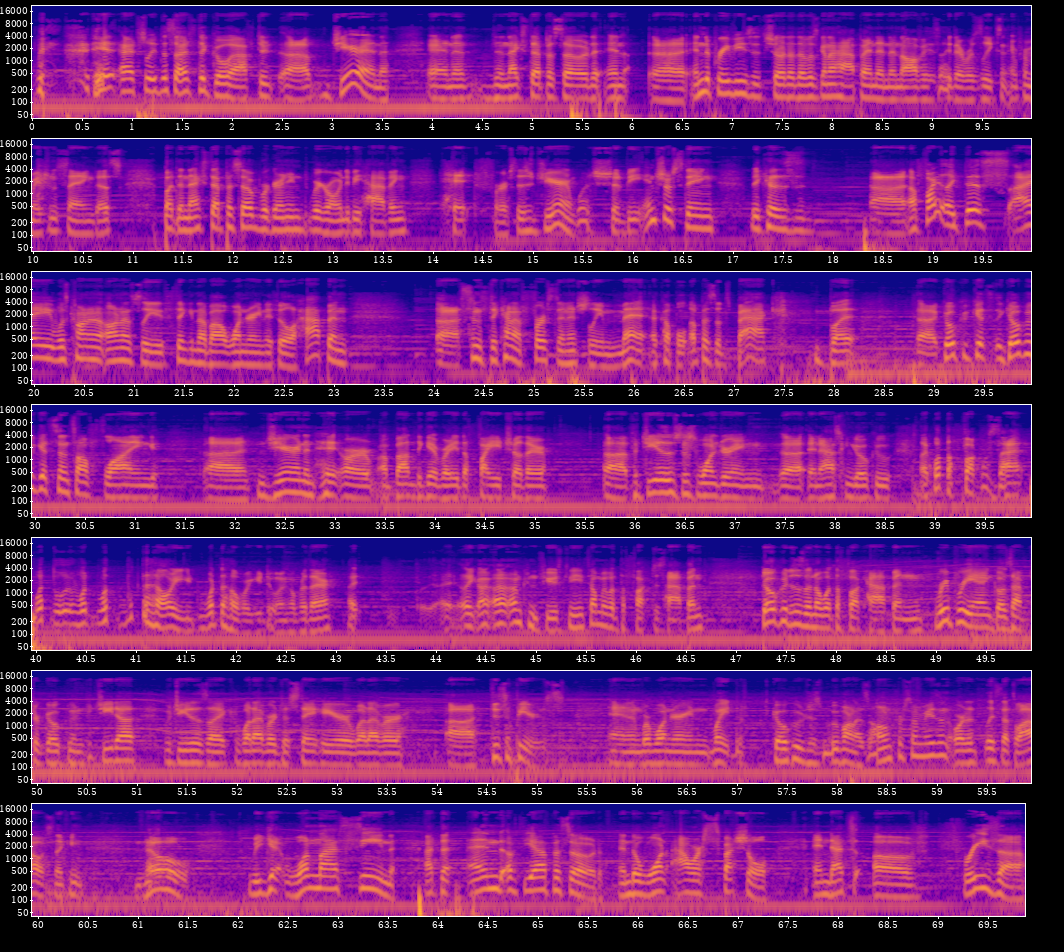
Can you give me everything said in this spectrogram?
Hit actually decides to go after uh, Jiren, and the next episode, in uh, in the previews, it showed that it was going to happen, and then obviously there was leaks and information saying this. But the next episode, we're going to, we're going to be having Hit versus Jiren, which should be interesting because uh, a fight like this, I was kind of honestly thinking about wondering if it'll happen uh, since they kind of first initially met a couple episodes back. But uh, Goku gets Goku gets sent off flying. Uh, Jiren and Hit are about to get ready to fight each other. Uh, Vegeta's just wondering uh, and asking Goku, like, "What the fuck was that? What what what what the hell are you? What the hell were you doing over there? I, I, like, I, I'm confused. Can you tell me what the fuck just happened?" Goku doesn't know what the fuck happened. Ribrianne goes after Goku and Vegeta. Vegeta's like, whatever, just stay here, whatever. Uh, disappears. And we're wondering, wait, Goku just move on his own for some reason? Or at least that's what I was thinking. No! We get one last scene at the end of the episode in the one hour special, and that's of Frieza.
